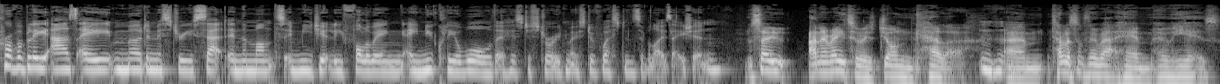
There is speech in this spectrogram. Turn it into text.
probably as a murder mystery set in the months immediately following a nuclear war that has destroyed most of Western civilization. So, our narrator is John Keller. Mm-hmm. Um, tell us something about him, who he is.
